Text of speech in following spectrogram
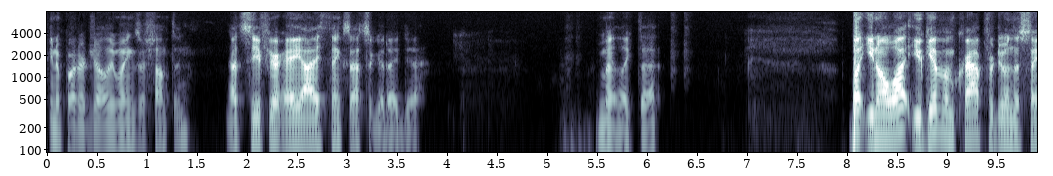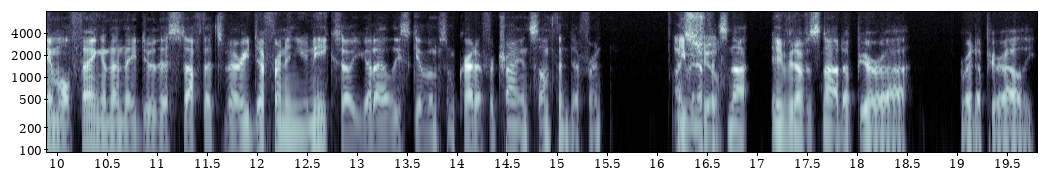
peanut butter jelly wings or something. Let's see if your AI thinks that's a good idea. You might like that. But you know what? You give them crap for doing the same old thing, and then they do this stuff that's very different and unique. So you got to at least give them some credit for trying something different, That's even true. if it's not, even if it's not up your, uh, right up your alley.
